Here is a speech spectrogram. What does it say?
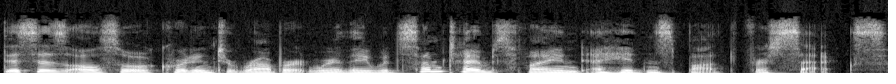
This is also, according to Robert, where they would sometimes find a hidden spot for sex.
